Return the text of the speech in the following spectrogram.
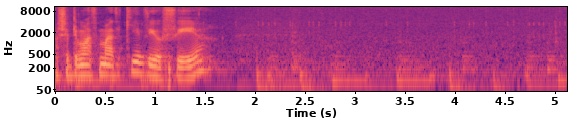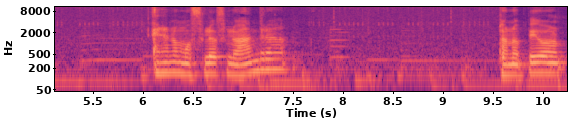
αυτή τη μαθηματική ιδιοφυΐα έναν ομοφυλόφιλο άντρα τον οποίο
